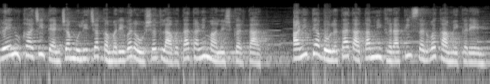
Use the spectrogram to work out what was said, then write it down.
रेणुकाजी त्यांच्या मुलीच्या कमरेवर औषध लावतात आणि मालिश करतात. आणि त्या बोलतात आता मी घरातील सर्व कामे करेन.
